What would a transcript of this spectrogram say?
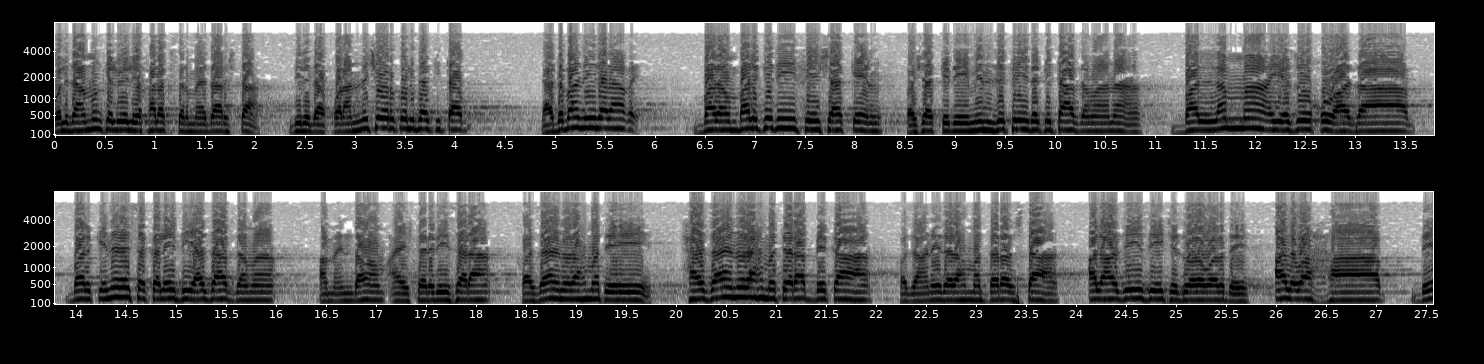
ولدا مون کې لوی خلق سرمایدار شته دله دا قران نه شور کول دا کتاب دا د باندې لراغه بل هم بل کې دی فی شکل په شک دی من ذکر د کتاب زمانہ بل لما یذوق عذاب بلکې نه سکلې دی عذاب زمانہ ام عندهم ایشتر دی سرا خزائن رحمته خزائن رحمت ربک خزانه د رحمت درستا العزیز چې زور ور دی الوهاب دی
